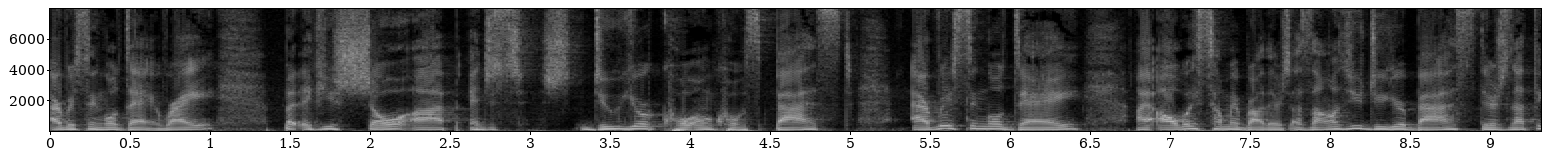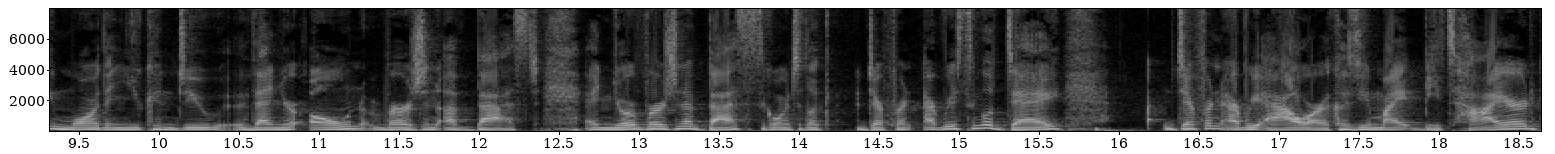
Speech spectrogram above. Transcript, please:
every single day, right? But if you show up and just do your quote unquote best every single day, I always tell my brothers, as long as you do your best, there's nothing more than you can do than your own version of best. And your version of best is going to look different every single day different every hour because you might be tired,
